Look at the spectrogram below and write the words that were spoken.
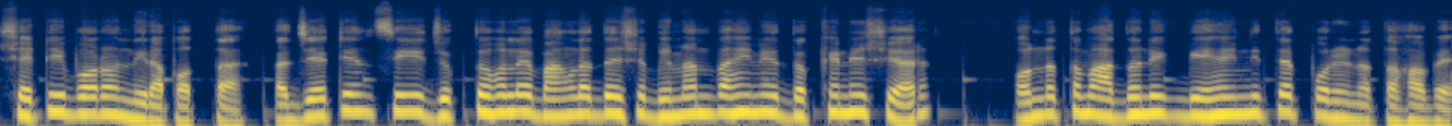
সেটি বড় নিরাপত্তা। জেটেনসি যুক্ত হলে বাংলাদেশ বিমান বাহিনীর দক্ষিণ এশিয়ার অন্যতম আধুনিক বাহিনীতে পরিণত হবে।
